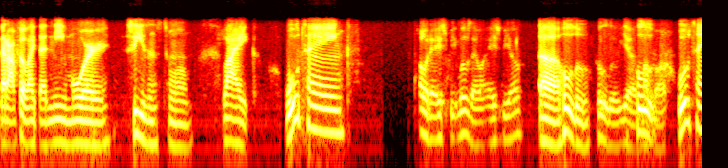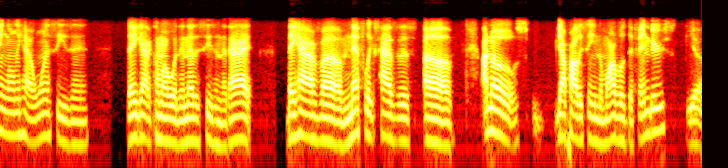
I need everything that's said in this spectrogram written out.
that I feel like that need more seasons to them, like Wu Tang, Oh, the HBO. What was that on HBO? uh, Hulu. Hulu. Yeah. Hulu. Wu Tang only had one season. They got to come out with another season of that. They have um, Netflix has this. Uh, I know y'all probably seen the Marvel's Defenders. Yeah.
